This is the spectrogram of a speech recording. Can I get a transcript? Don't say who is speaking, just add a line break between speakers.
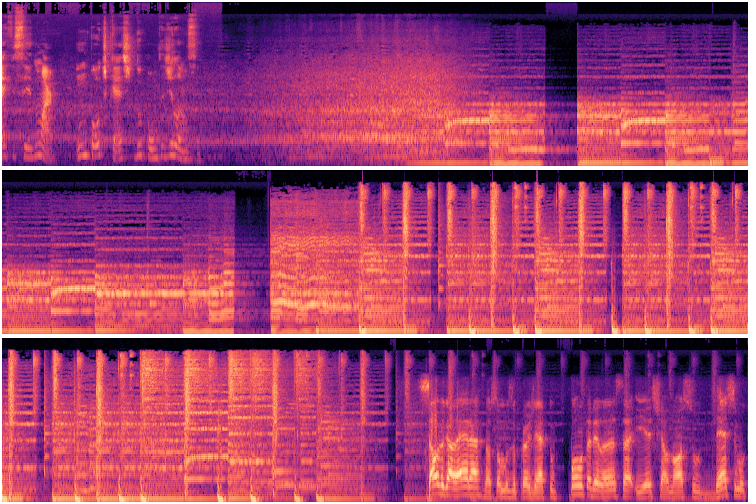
FC no Ar, um podcast do Ponta de Lança.
Salve galera, nós somos do projeto Ponta de Lança e este é o nosso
